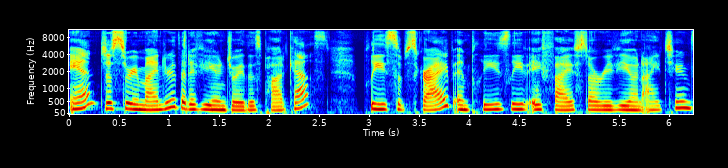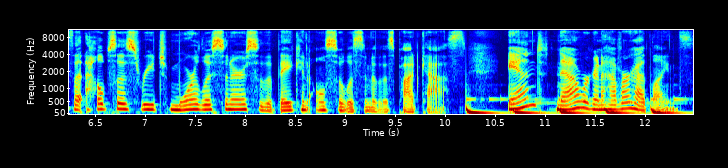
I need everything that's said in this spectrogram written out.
And just a reminder that if you enjoy this podcast, please subscribe and please leave a five star review on iTunes. That helps us reach more listeners so that they can also listen to this podcast. And now we're going to have our headlines.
